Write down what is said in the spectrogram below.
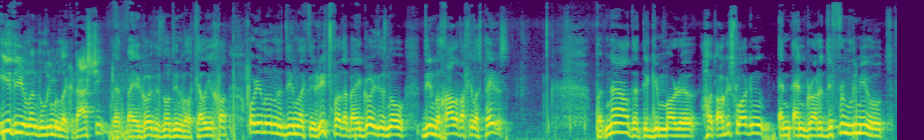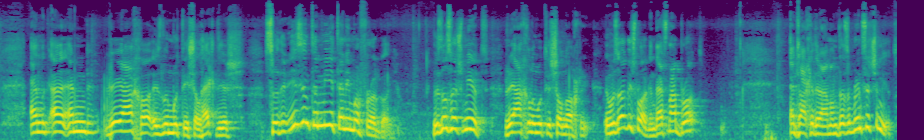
Either you learn the limud like Rashi that by a goy there's no din of al or you learn the din like the Ritva that by a goy there's no din b'chal of achilas peiris. But now that the Gemara had agislagen and and brought a different limud, and and reacha is limud shal hekdish, so there isn't a miyut anymore for a goy. There's no such miyut. Reacha limud shal nachri. It was agislagen. That's not brought. And Taka the Rambam doesn't bring such a mute.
